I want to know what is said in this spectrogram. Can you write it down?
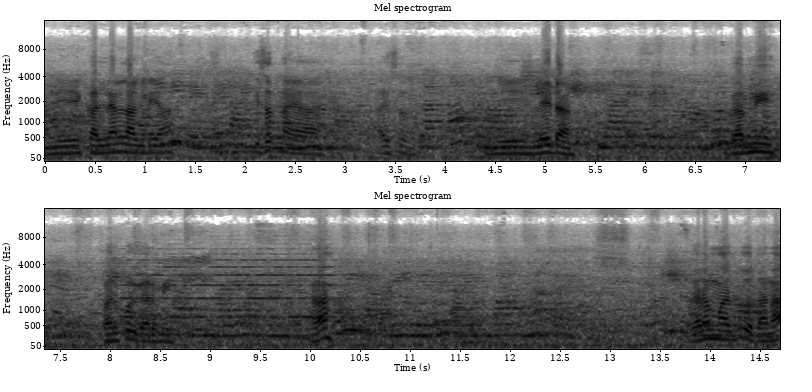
आणि कल्याण लागली हा दिसत नाही हा. ऐसून आणि लेट हा गरमी. भरपूर गरमी. हा? गरम मजबूत होता ना?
